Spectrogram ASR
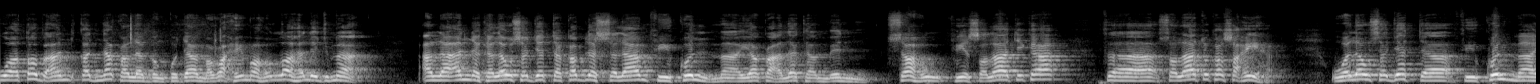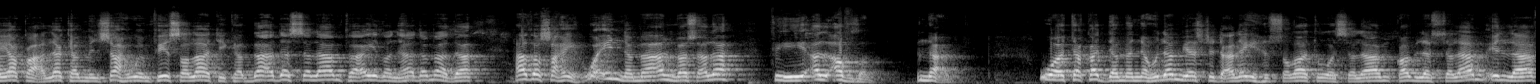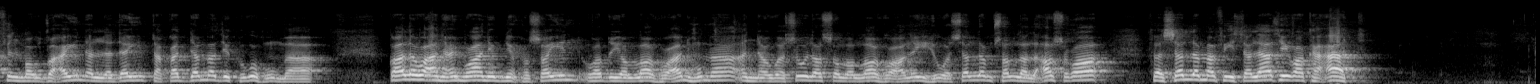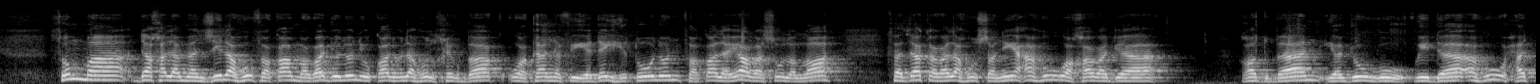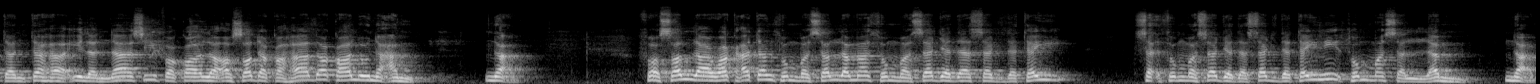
وطبعا قد نقل ابن قدامة رحمه الله الإجماع على أنك لو سجدت قبل السلام في كل ما يقع لك من سهو في صلاتك فصلاتك صحيحة. ولو سجدت في كل ما يقع لك من سهو في صلاتك بعد السلام فأيضا هذا ماذا؟ هذا صحيح. وإنما المسألة في الأفضل. نعم. وتقدم أنه لم يسجد عليه الصلاة والسلام قبل السلام إلا في الموضعين اللذين تقدم ذكرهما. قال وعن عمران بن حسين رضي الله عنهما أن الرسول صلى الله عليه وسلم صلى العصر فسلم في ثلاث ركعات. ثم دخل منزله فقام رجل يقال له الخرباق وكان في يديه طول فقال يا رسول الله فذكر له صنيعه وخرج غضبان يجر رداءه حتى انتهى إلى الناس فقال أصدق هذا؟ قالوا نعم. نعم. فصلى ركعة ثم سلم ثم سجد سجدتين ثم سجد سجدتين ثم سلم. نعم.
